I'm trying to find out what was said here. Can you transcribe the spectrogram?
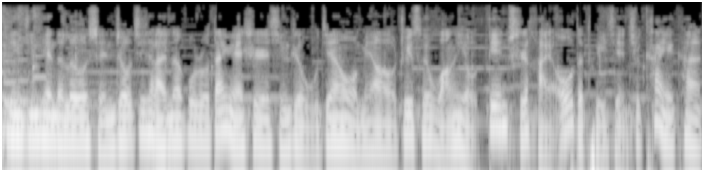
听今天的乐游神州。接下来呢，步入单元是行者无间，我们要追随网友滇池海鸥的推荐，去看一看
